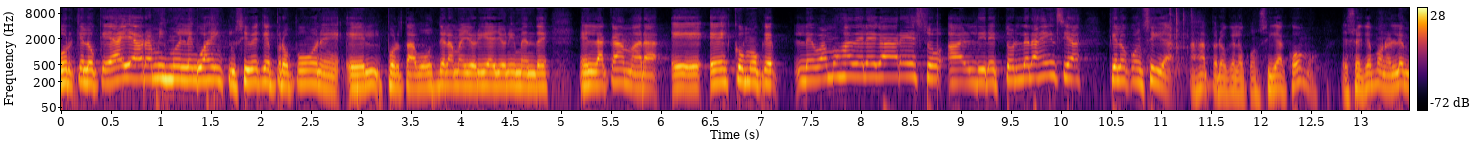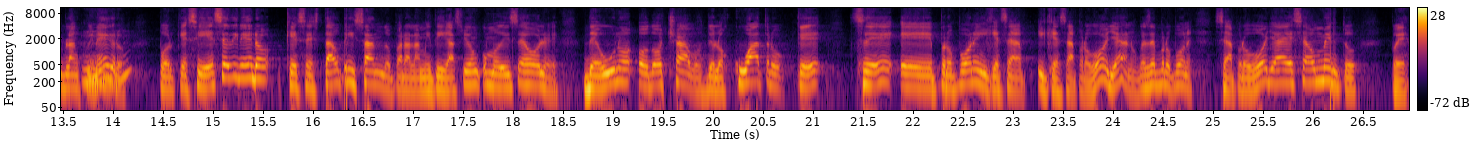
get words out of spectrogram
porque lo que hay ahora mismo en lenguaje inclusive que propone el portavoz de la mayoría, Johnny Méndez, en la Cámara, eh, es como que le vamos a delegar eso al director de la agencia que lo consiga. Ajá, pero que lo consiga cómo. Eso hay que ponerlo en blanco y negro. Porque si ese dinero que se está utilizando para la mitigación, como dice Jorge, de uno o dos chavos, de los cuatro que se eh, proponen y que se, y que se aprobó ya, no que se propone, se aprobó ya ese aumento, pues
